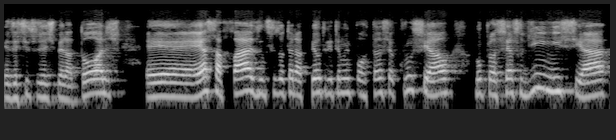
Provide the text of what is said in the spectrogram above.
exercícios respiratórios. É, essa fase, o fisioterapeuta ele tem uma importância crucial no processo de iniciar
